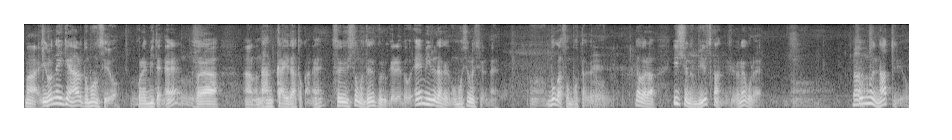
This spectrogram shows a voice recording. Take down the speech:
まあいろんな意見あると思うんですよ。これ見てね。それはあの難解だとかね。そういう人も出てくるけれど絵見るだけで面白いですよね、うん、僕はそう思ったけど。だから一種の美術館ですよねこれ、うん。まあ。そういうものになってるよ。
